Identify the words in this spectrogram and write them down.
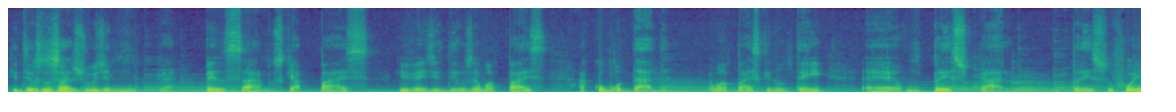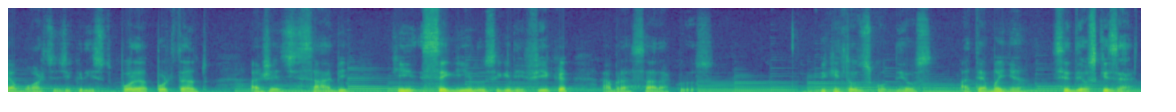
Que Deus nos ajude a nunca pensarmos que a paz que vem de Deus é uma paz acomodada, é uma paz que não tem é, um preço caro. O preço foi a morte de Cristo. Portanto, a gente sabe que segui-lo significa abraçar a cruz. Fiquem todos com Deus. Até amanhã, se Deus quiser.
